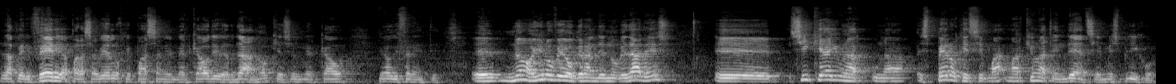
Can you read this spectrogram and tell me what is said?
en la periferia, para saber lo que pasa en el mercado de verdad, ¿no? que es el mercado diferente. Eh, no, yo no veo grandes novedades. Eh, sí que hay una, una, espero que se marque una tendencia, me explico.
